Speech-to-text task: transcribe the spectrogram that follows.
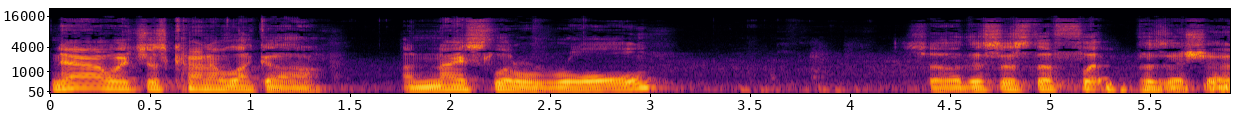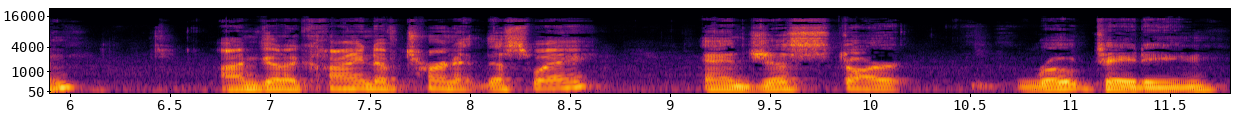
now it's just kind of like a, a nice little roll. So this is the flip position. I'm going to kind of turn it this way and just start rotating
